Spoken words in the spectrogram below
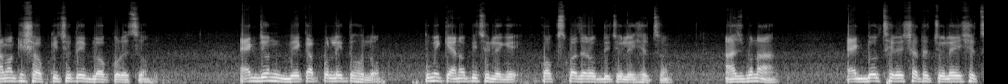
আমাকে সব কিছুতেই ব্লক করেছ। একজন ব্রেকআপ করলেই তো হলো। তুমি কেন পিছু লেগে কক্সবাজার অবধি চলে এসেছ? আসব না? একদল ছেলের সাথে চলে এসেছ?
